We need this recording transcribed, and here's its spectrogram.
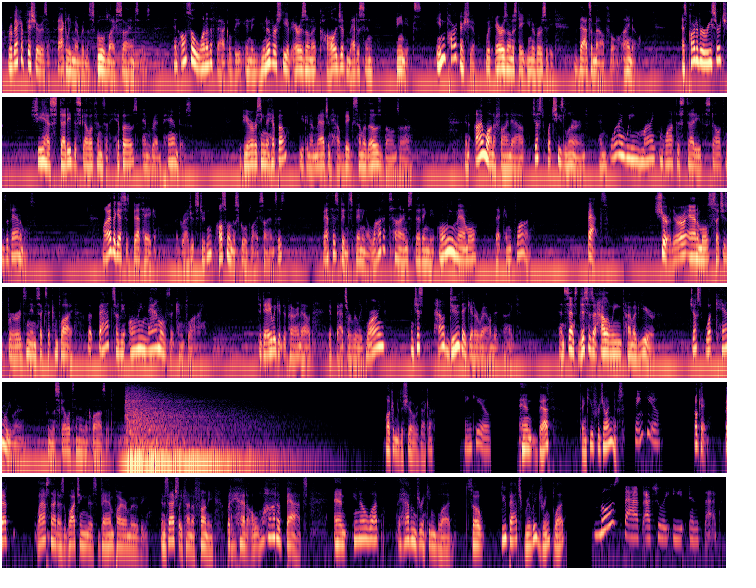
Rebecca Fisher is a faculty member in the School of Life Sciences and also one of the faculty in the University of Arizona College of Medicine, Phoenix, in partnership with Arizona State University. That's a mouthful, I know. As part of her research, she has studied the skeletons of hippos and red pandas. If you've ever seen a hippo, you can imagine how big some of those bones are. And I want to find out just what she's learned and why we might want to study the skeletons of animals. My other guest is Beth Hagen, a graduate student, also in the School of Life Sciences. Beth has been spending a lot of time studying the only mammal that can fly bats. Sure, there are animals such as birds and insects that can fly, but bats are the only mammals that can fly. Today we get to find out if bats are really blind and just how do they get around at night. And since this is a Halloween time of year, just what can we learn from the skeleton in the closet? Welcome to the show, Rebecca. Thank you. And Beth, thank you for joining us. Thank you. Okay, Beth, last night I was watching this vampire movie, and it's actually kind of funny, but it had a lot of bats. And you know what? They have them drinking blood. So, do bats really drink blood? Most bats actually eat insects.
